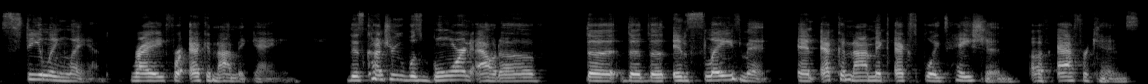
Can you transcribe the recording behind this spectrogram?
stealing land, right, for economic gain. This country was born out of the, the, the enslavement and economic exploitation of Africans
